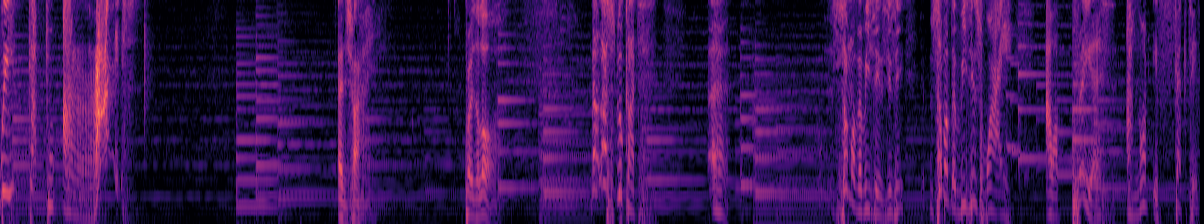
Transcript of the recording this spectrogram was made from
We got to arise and shine. Praise the Lord. Now let's look at uh, some of the reasons. You see, some of the reasons why our prayers are not effective.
